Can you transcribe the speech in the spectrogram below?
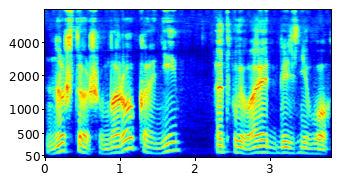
Ну что ж, в Марокко они отплывают без него.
